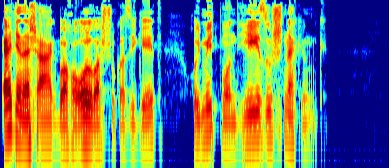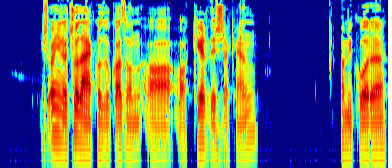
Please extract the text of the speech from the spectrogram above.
egyenes ágba, ha olvassuk az igét, hogy mit mond Jézus nekünk. És annyira csodálkozok azon a, a kérdéseken, amikor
